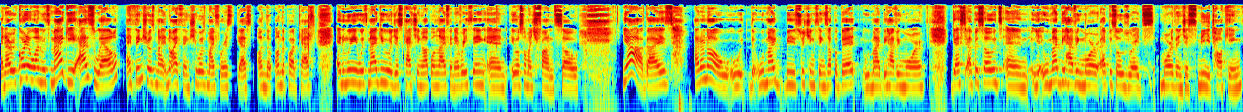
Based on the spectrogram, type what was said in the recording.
and I recorded one with Maggie as well. I think she was my no, I think she was my first guest on the on the podcast, and we with Maggie we were just catching up on life and everything, and it was so much fun. So, yeah, guys I don't know. We, we, might be switching things up a bit. We might be having more guest episodes and we might be having more episodes where it's more than just me talking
